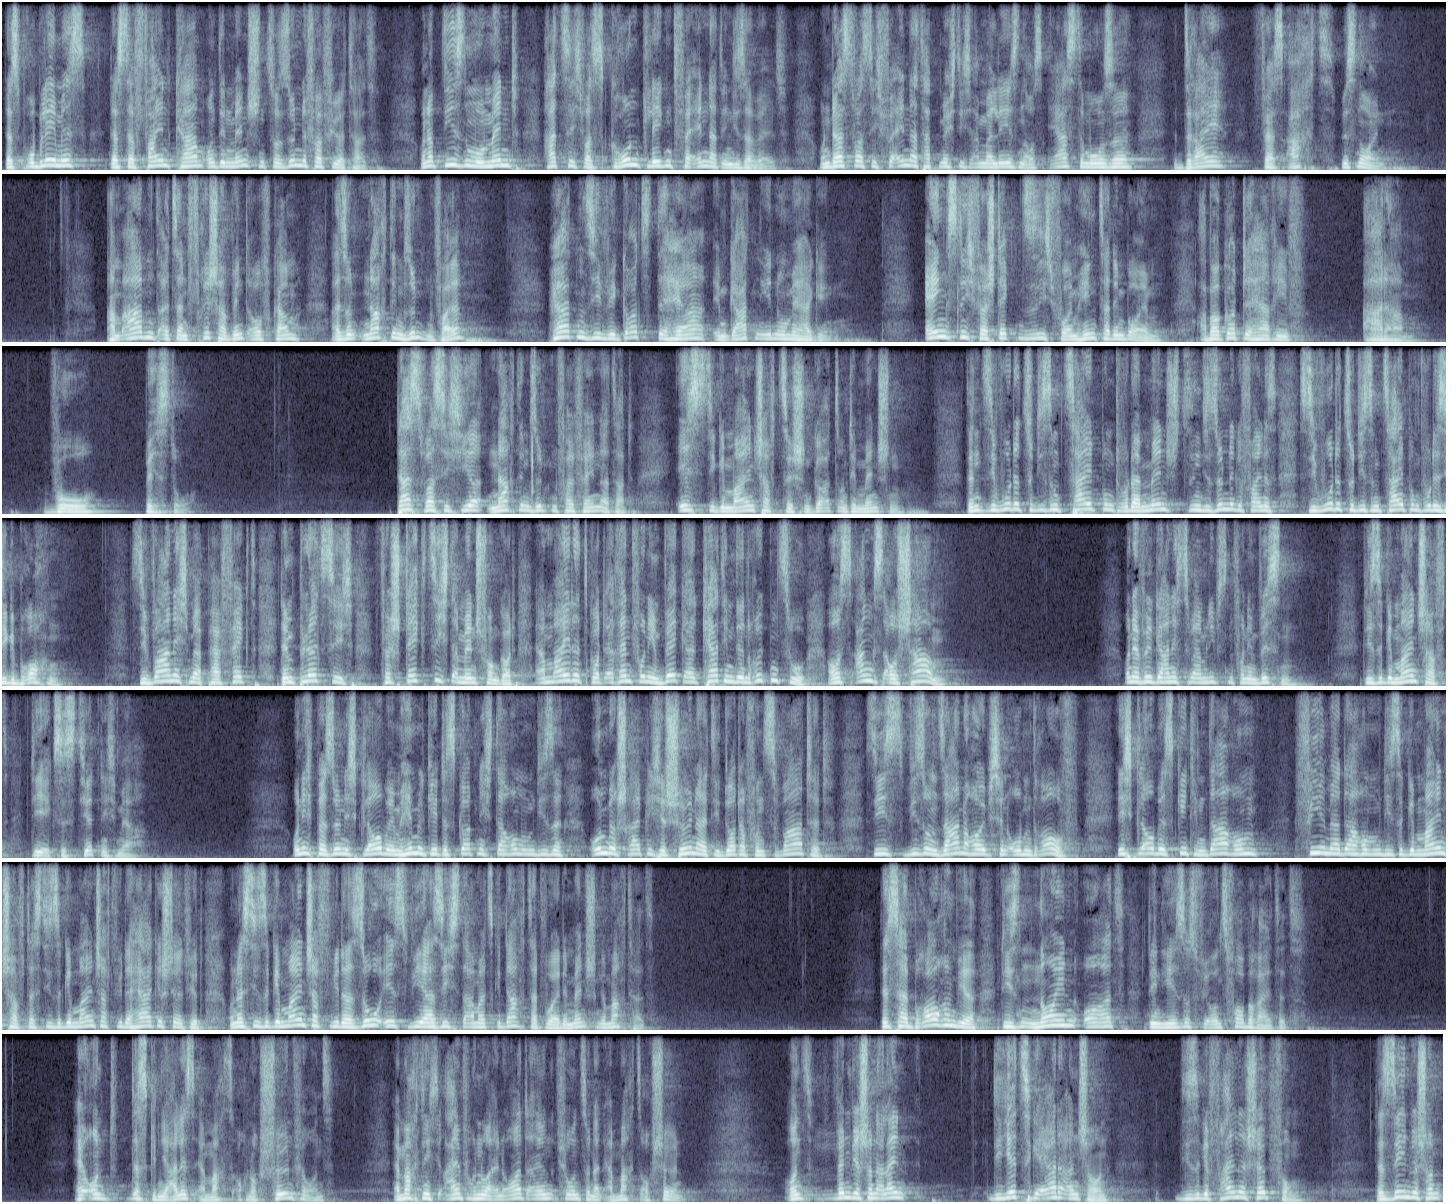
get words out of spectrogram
Das Problem ist, dass der Feind kam und den Menschen zur Sünde verführt hat. Und ab diesem Moment hat sich was grundlegend verändert in dieser Welt. Und das, was sich verändert hat, möchte ich einmal lesen aus 1. Mose 3, Vers 8 bis 9. Am Abend, als ein frischer Wind aufkam, also nach dem Sündenfall, hörten sie, wie Gott, der Herr, im Garten Eden umherging. Ängstlich versteckten sie sich vor ihm hinter den Bäumen. Aber Gott, der Herr, rief, Adam, wo bist du? Das, was sich hier nach dem Sündenfall verändert hat, ist die Gemeinschaft zwischen Gott und dem Menschen. Denn sie wurde zu diesem Zeitpunkt, wo der Mensch in die Sünde gefallen ist, sie wurde zu diesem Zeitpunkt, wurde sie gebrochen. Sie war nicht mehr perfekt, denn plötzlich versteckt sich der Mensch von Gott. Er meidet Gott, er rennt von ihm weg, er kehrt ihm den Rücken zu, aus Angst, aus Scham und er will gar nichts mehr am liebsten von ihm wissen. Diese Gemeinschaft, die existiert nicht mehr. Und ich persönlich glaube, im Himmel geht es Gott nicht darum, um diese unbeschreibliche Schönheit, die dort auf uns wartet. Sie ist wie so ein Sahnehäubchen obendrauf. Ich glaube, es geht ihm darum, vielmehr darum, um diese Gemeinschaft, dass diese Gemeinschaft wiederhergestellt wird und dass diese Gemeinschaft wieder so ist, wie er sich damals gedacht hat, wo er den Menschen gemacht hat. Deshalb brauchen wir diesen neuen Ort, den Jesus für uns vorbereitet. Und das Geniale ist, er macht es auch noch schön für uns. Er macht nicht einfach nur einen Ort für uns, sondern er macht es auch schön. Und wenn wir schon allein die jetzige Erde anschauen, diese gefallene Schöpfung, da sehen wir schon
